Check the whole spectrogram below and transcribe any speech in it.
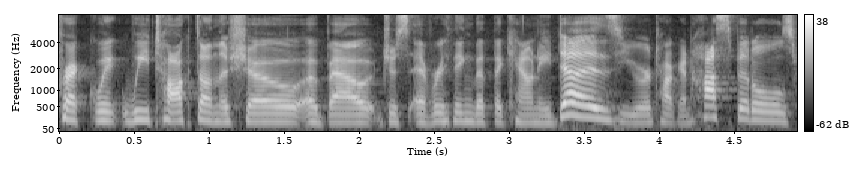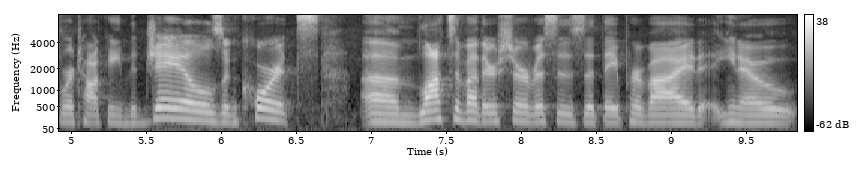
Preck, we talked on the show about just everything that the county does. You were talking hospitals, we're talking the jails and courts, um, lots of other services that they provide. You know,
